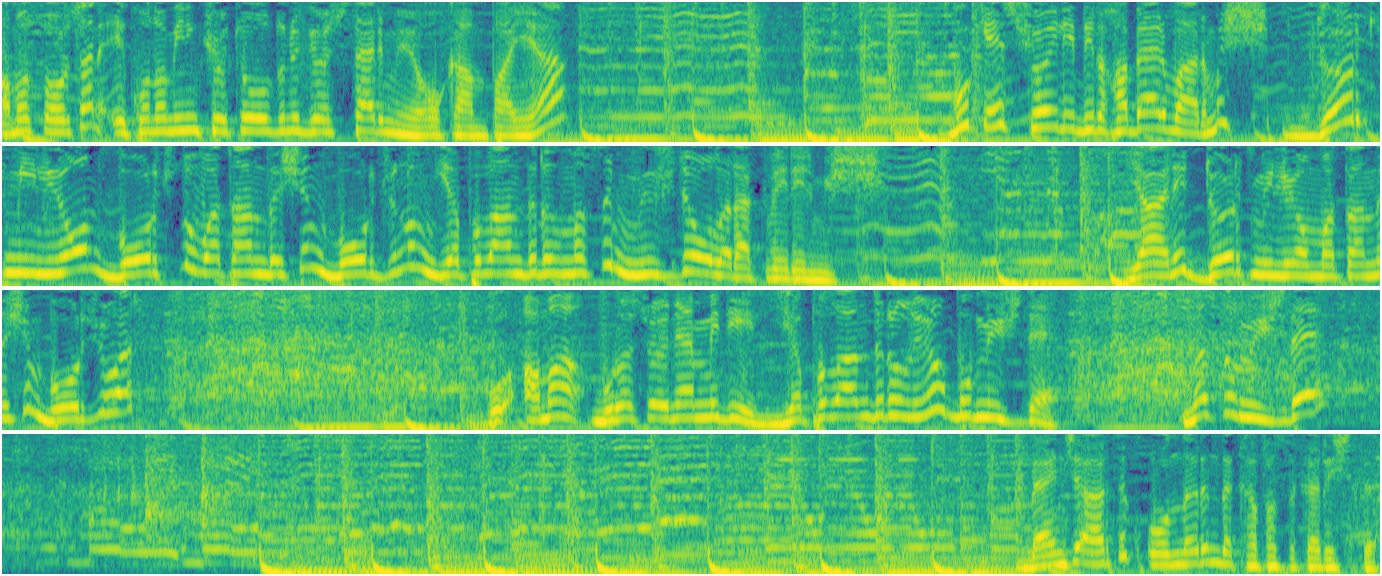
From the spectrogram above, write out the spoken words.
Ama sorsan ekonominin kötü olduğunu göstermiyor o kampanya. Bu kez şöyle bir haber varmış. 4 milyon borçlu vatandaşın borcunun yapılandırılması müjde olarak verilmiş. Yani 4 milyon vatandaşın borcu var. Bu ama burası önemli değil. Yapılandırılıyor bu müjde. Nasıl müjde? Bence artık onların da kafası karıştı.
